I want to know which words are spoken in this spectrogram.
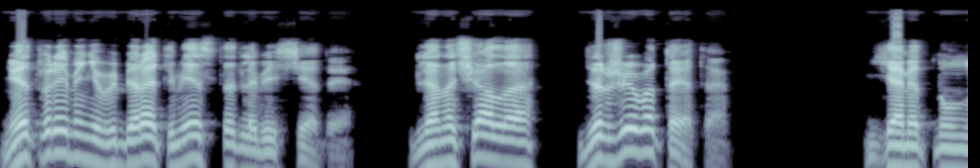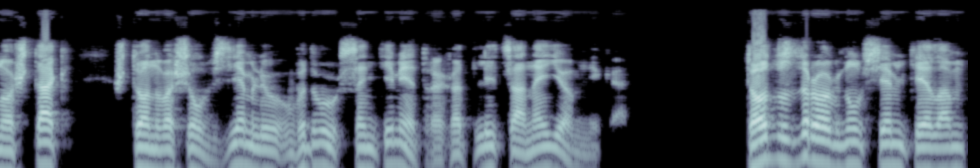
нет времени выбирать место для беседы. Для начала держи вот это». Я метнул нож так, что он вошел в землю в двух сантиметрах от лица наемника. Тот вздрогнул всем телом,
